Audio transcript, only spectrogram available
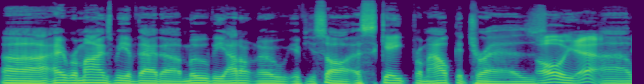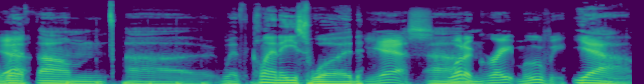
Uh, it reminds me of that uh, movie. I don't know if you saw Escape from Alcatraz. Oh yeah, uh, yeah. with um uh, with Clint Eastwood. yes, what a um, great movie. Yeah,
